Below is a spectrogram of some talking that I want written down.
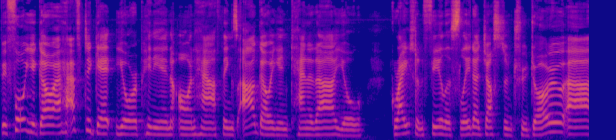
Before you go, I have to get your opinion on how things are going in Canada. Your great and fearless leader, Justin Trudeau. Uh,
